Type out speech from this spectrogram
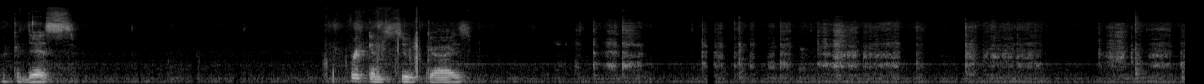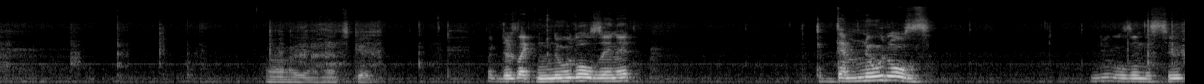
Look at this. Freaking soup, guys. Oh yeah, that's good. Look, there's like noodles in it. Look at them noodles. Noodles in the soup.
